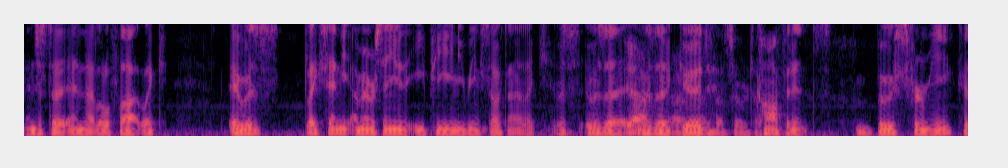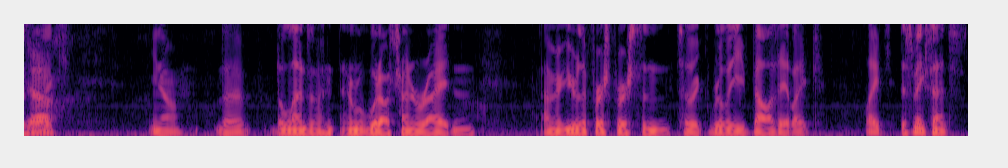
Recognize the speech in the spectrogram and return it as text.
and just to end that little thought like it was like sending I remember sending you the EP and you being stoked on it like it was it was a Yeah, it was a that's- good that's what we're confidence boost for me because Yeah. like you know the the lens of what I was trying to write and I mean you're the first person to like really validate like like this makes sense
